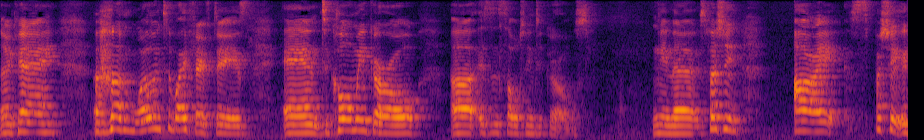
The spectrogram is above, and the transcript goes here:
okay i'm well into my 50s and to call me girl uh, is insulting to girls you know especially I, especially,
